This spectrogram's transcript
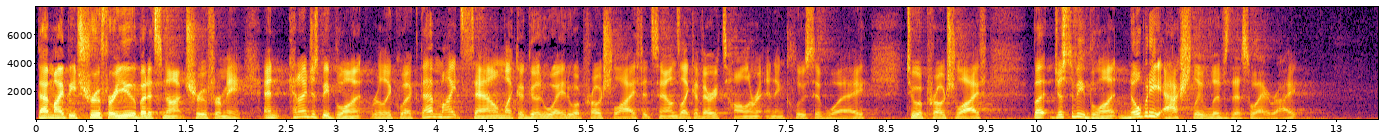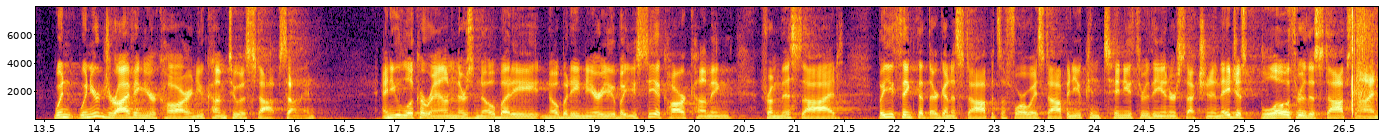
that might be true for you, but it's not true for me. And can I just be blunt really quick? That might sound like a good way to approach life. It sounds like a very tolerant and inclusive way to approach life. But just to be blunt, nobody actually lives this way, right? When, when you're driving your car and you come to a stop sign, and you look around and there's nobody, nobody near you, but you see a car coming from this side, but you think that they're going to stop. It's a four way stop, and you continue through the intersection, and they just blow through the stop sign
